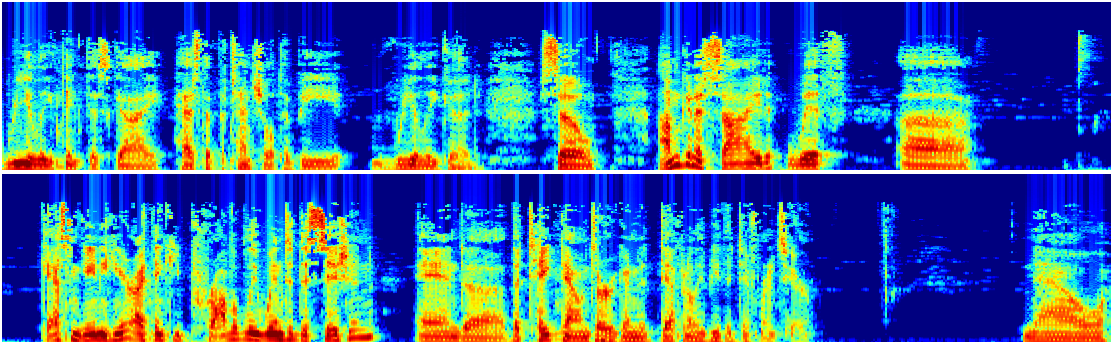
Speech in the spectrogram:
really think this guy has the potential to be really good. So I'm going to side with, uh, Kasanganay here, I think he probably wins a decision, and uh, the takedowns are going to definitely be the difference here. Now,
